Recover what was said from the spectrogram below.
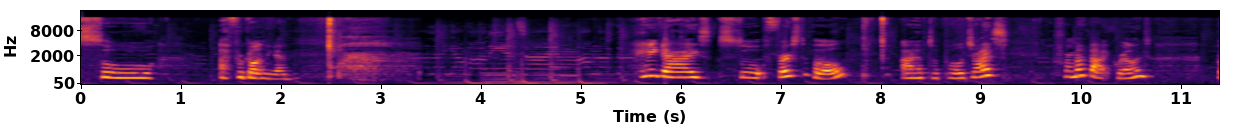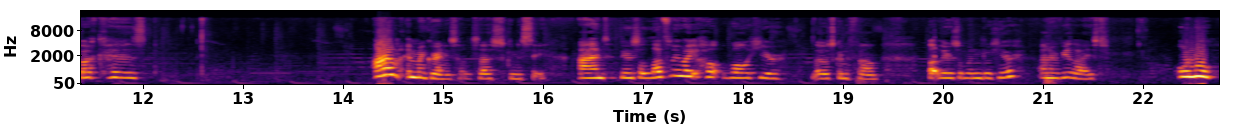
so I've forgotten again. Hey guys, so first of all, I have to apologise for my background because I'm in my granny's house, I was just going to say, and there's a lovely white wall here that I was going to film, but there's a window here, and I realised, oh no,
